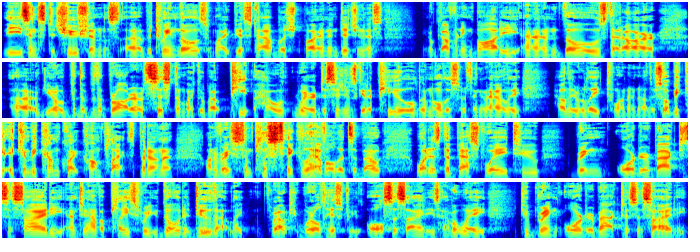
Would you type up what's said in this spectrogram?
these institutions, uh, between those that might be established by an Indigenous you know, governing body and those that are, uh, you know, the, the broader system, like about pe- how where decisions get appealed and all this sort of thing, and how they how they relate to one another. So it, be- it can become quite complex. But on a on a very simplistic level, it's about what is the best way to bring order back to society and to have a place where you go to do that. Like throughout world history, all societies have a way to bring order back to society.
